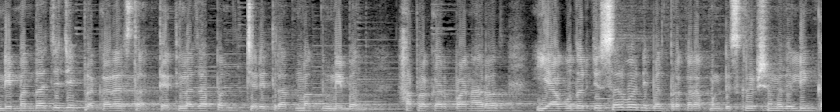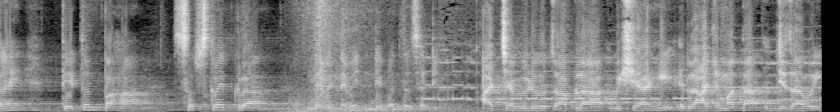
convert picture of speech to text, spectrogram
निबंधाचे जे प्रकार असतात त्यातील आज आपण चरित्रात्मक निबंध हा प्रकार पाहणार आहोत. या अगोदरचे सर्व निबंध प्रकार आपण डिस्क्रिप्शनमध्ये लिंक आहे. तेथून पहा. सबस्क्राईब करा. नवीन नवीन निबंधासाठी. आजच्या व्हिडिओचा आपला विषय आहे राजमाता जिजाबाई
